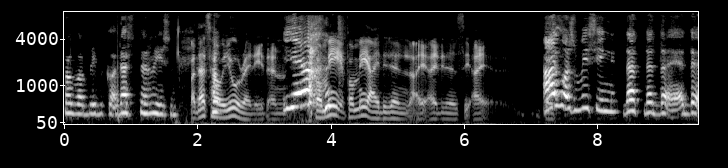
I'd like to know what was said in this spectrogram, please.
probably because that's the reason. but that's how you read it, and Yeah. for me, for me, I didn't, I, I didn't see, I. I was wishing that the, the, the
